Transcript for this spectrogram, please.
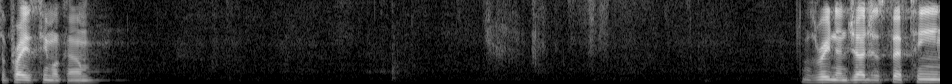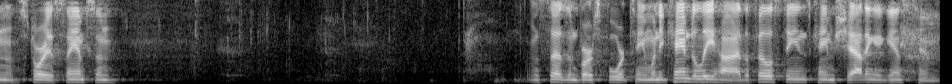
The praise team will come. I was reading in Judges 15, the story of Samson. It says in verse 14 When he came to Lehi, the Philistines came shouting against him.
